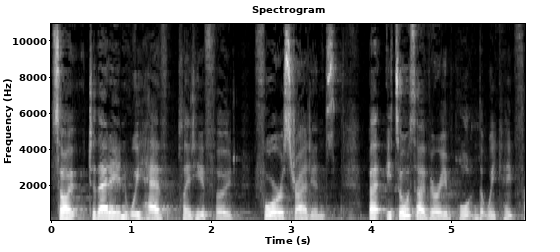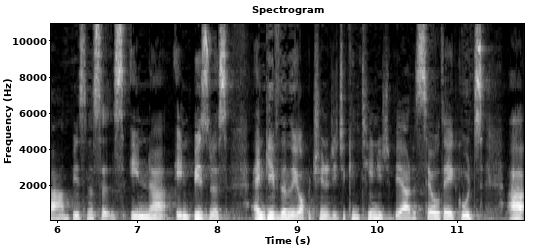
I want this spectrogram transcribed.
So to that end, we have plenty of food for Australians. But it's also very important that we keep farm businesses in, uh, in business and give them the opportunity to continue to be able to sell their goods uh,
